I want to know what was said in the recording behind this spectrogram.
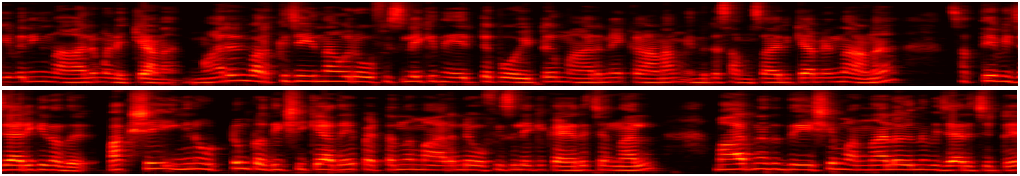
ഈവനിങ് നാല് മണിക്കാണ്. മാരൻ വർക്ക് ചെയ്യുന്ന ഒരു ഓഫീസിലേക്ക് നേരിട്ട് പോയിട്ട് മാരനെ കാണാം എന്നിട്ട് സംസാരിക്കാമെന്നാണ് സത്യ വിചാരിക്കുന്നത്. പക്ഷേ ഇങ്ങനെ ഒട്ടും പ്രതീക്ഷിക്കാതെ പെട്ടെന്ന് മാരന്റെ ഓഫീസിലേക്ക് കയറി ചെന്നാൽ മാരനത് ദേഷ്യം വന്നാലോ എന്ന് വിചാരിച്ചിട്ട്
